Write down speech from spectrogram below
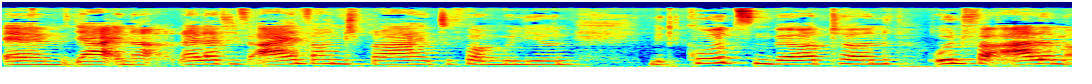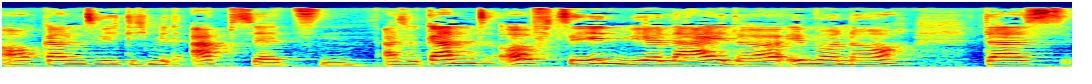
ähm, ja, in einer relativ einfachen Sprache zu formulieren, mit kurzen Wörtern und vor allem auch ganz wichtig mit Absätzen. Also ganz oft sehen wir leider immer noch, dass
